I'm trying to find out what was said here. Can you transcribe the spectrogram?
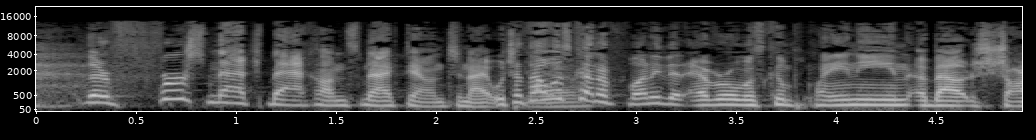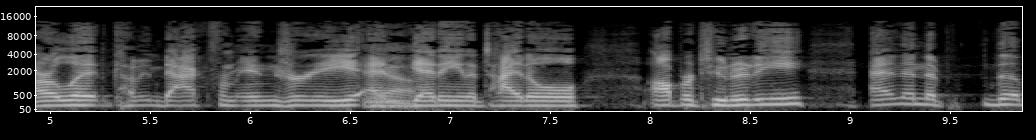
Their first match back on SmackDown tonight, which I thought was kind of funny that everyone was complaining about Charlotte coming back from injury and Yeah. getting a title opportunity. And then the the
